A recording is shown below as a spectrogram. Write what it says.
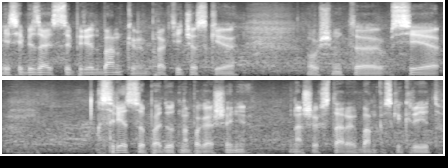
есть обязательства перед банками. Практически, в общем-то, все средства пойдут на погашение наших старых банковских кредитов.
